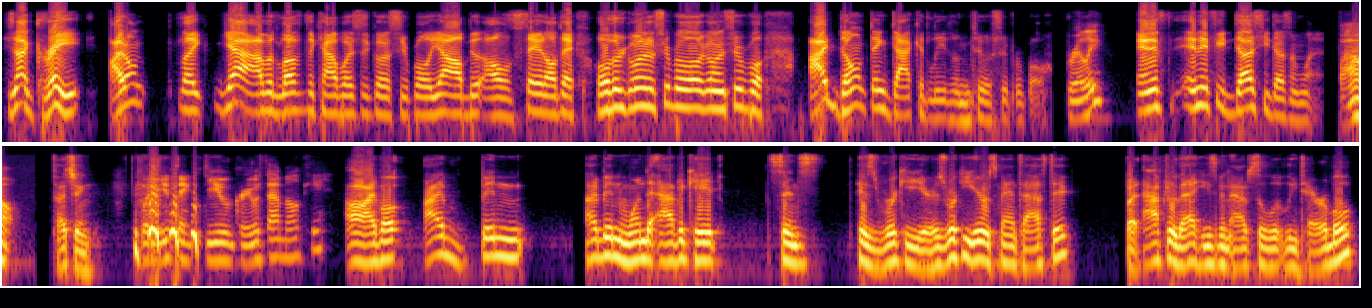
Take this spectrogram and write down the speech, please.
He's not great. I don't like. Yeah, I would love the Cowboys to go to Super Bowl. Yeah, I'll be. I'll say it all day. Oh, they're going to the Super Bowl. They're going to the Super Bowl. I don't think Dak could lead them to a Super Bowl. Really? And if and if he does, he doesn't win it. Wow. Touching. What do you think? do you agree with that, Milky? Oh, I've I've been I've been one to advocate since his rookie year. His rookie year was fantastic, but after that, he's been absolutely terrible.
